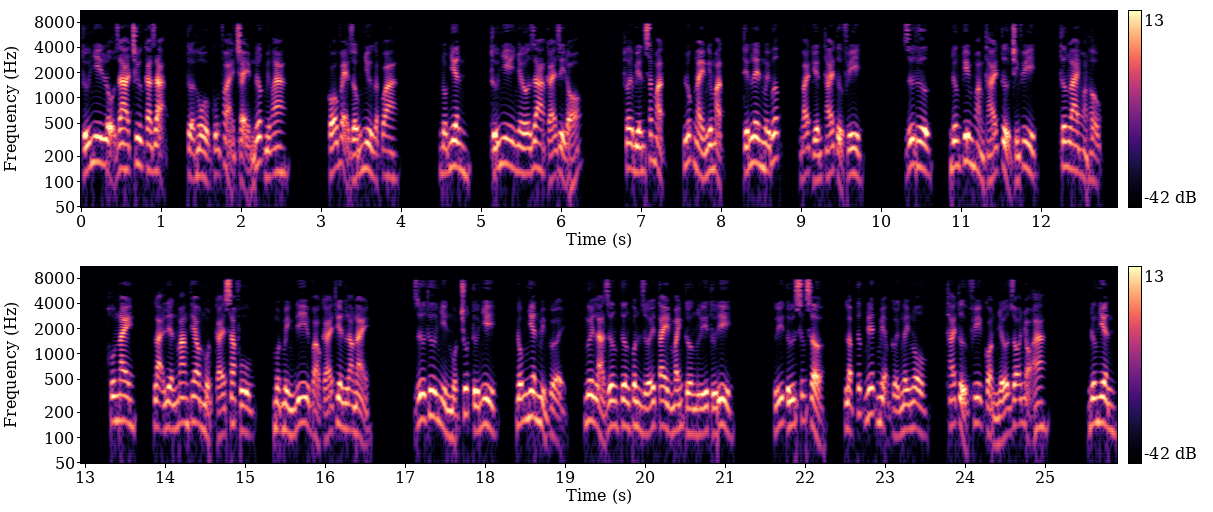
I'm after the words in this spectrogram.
tứ nhi lộ ra chư ca dạng, tựa hồ cũng phải chảy nước miếng a. Có vẻ giống như gặp qua. Đột nhiên tứ nhi nhớ ra cái gì đó. Hơi biến sắc mặt, lúc này nghiêm mặt, tiến lên mấy bước, bái kiến thái tử phi. Dư thư đương kim hoàng thái tử chính phi, tương lai hoàng hậu. Hôm nay, lại liền mang theo một cái sa phu, một mình đi vào cái thiên lao này. Dư thư nhìn một chút tứ nhi, đống nhiên mỉm cười, ngươi là dương tương quân dưới tay mãnh tướng lý tứ đi. Lý tứ sững sờ, lập tức nết miệng cười ngây ngô, thái tử phi còn nhớ rõ nhỏ a. Đương nhiên,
